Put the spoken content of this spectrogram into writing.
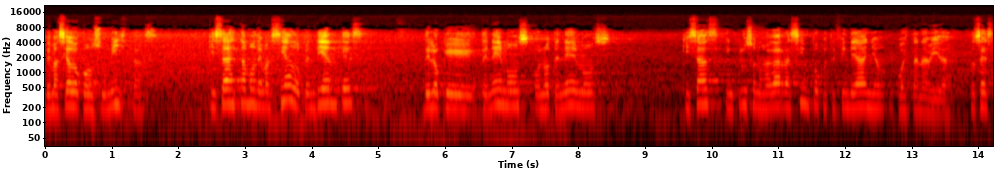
demasiado consumistas. Quizás estamos demasiado pendientes de lo que tenemos o no tenemos. Quizás incluso nos agarra así un poco este fin de año o esta Navidad. Entonces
